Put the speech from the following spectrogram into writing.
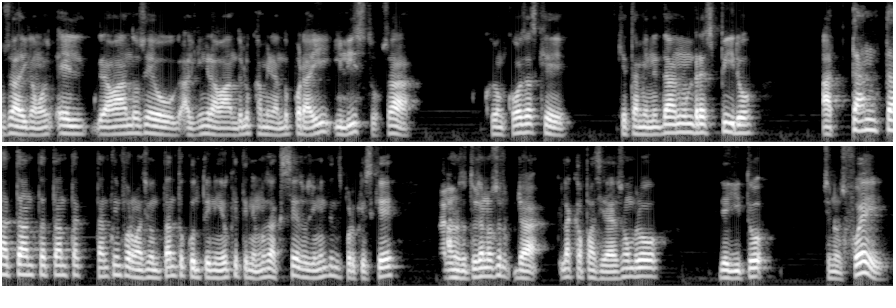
O sea, digamos, él grabándose o alguien grabándolo, caminando por ahí y listo. O sea, son cosas que, que también dan un respiro a tanta, tanta, tanta, tanta información, tanto contenido que tenemos acceso, ¿sí me entiendes? Porque es que a nosotros ya, nos, ya la capacidad de asombro, Dieguito, se nos fue.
